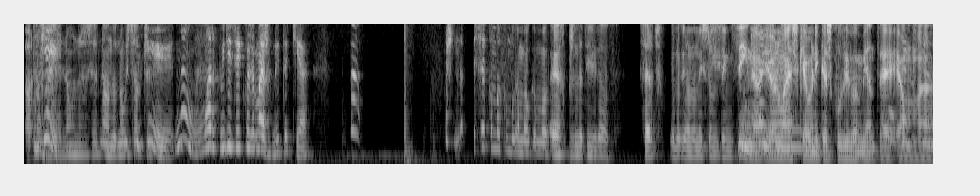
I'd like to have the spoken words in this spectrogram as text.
Ah, porquê? Não, é, não, não, não, não, isso é- porquê? Não, um arco-íris é a coisa mais bonita que há. Mas não, isso é como, como, a- como é a representatividade, certo? Eu, não- eu não- nisso não tenho. Sim, Não eu não acho que é única exclusivamente. É, é uma,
